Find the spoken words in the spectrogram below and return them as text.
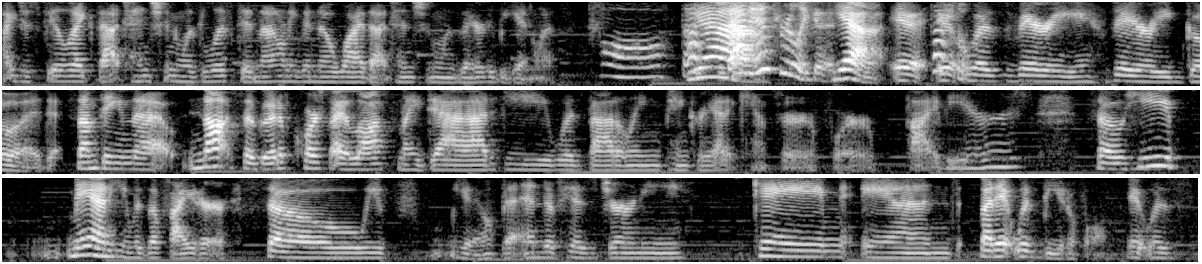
I just feel like that tension was lifted, and I don't even know why that tension was there to begin with. Aw, that's, Yeah. that is really good. Yeah, it, it was very, very good. Something that not so good, of course, I lost my dad. He was battling pancreatic cancer for five years. So he, man, he was a fighter. So we've, you know, the end of his journey came and but it was beautiful it was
